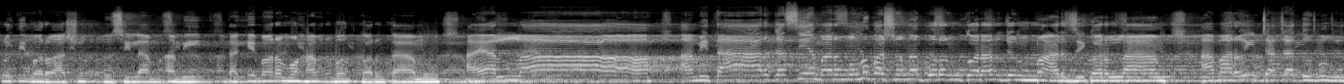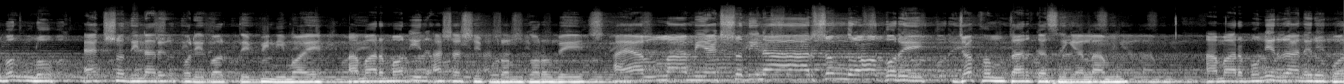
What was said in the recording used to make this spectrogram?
প্রতি বড় আসক্ত ছিলাম, আমি তাকে বড় মোহাব্বত করতাম। আয় আল্লাহ, আমি তার কাছে আমার মনোবাসনা পূরণ করার জন্য আরজি করলাম। আমার ওই চাচা দুবুন বলল, একশো দিনারের পরিবর্তে বিনিময়ে আমার মনের আশা সে পূরণ করবে। আয় আল্লাহ, আমি একশো দিনার সংগ্রহ করে যখন তার কাছে গেলাম আমার বোনের রানের উপর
